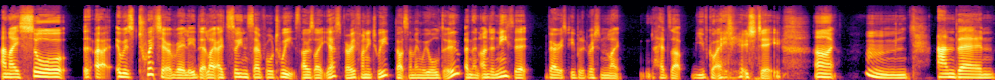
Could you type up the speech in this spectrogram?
And i saw uh, it was Twitter really that like I'd seen several tweets. I was like, yes, very funny tweet. That's something we all do. And then underneath it, various people had written like, heads up, you've got ADHD. Like, hmm. And then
